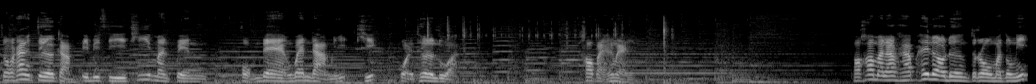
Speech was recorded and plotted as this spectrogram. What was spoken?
จนกระทั่งเจอกับ ABC ที่มันเป็นผมแดงแว่นดำนี้คลิกปล่อยเทอร์รัวเข้าไปข้างในพอเข้ามาแล้วครับ ให้เราเดินตรงมาตรงนี้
